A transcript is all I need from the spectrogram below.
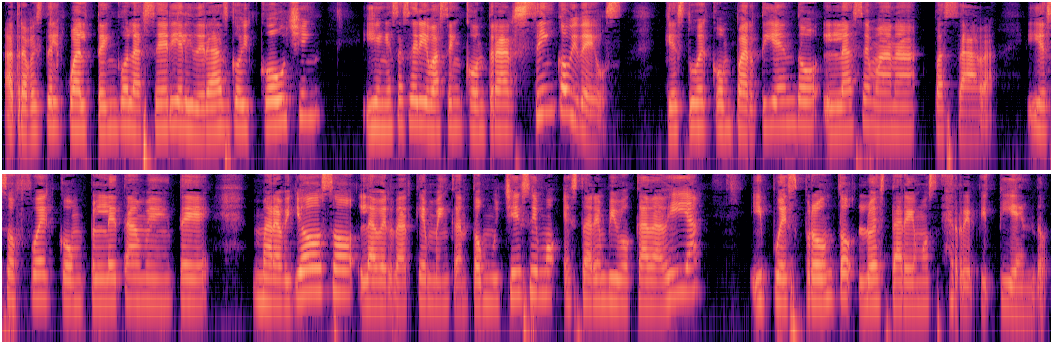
a través del cual tengo la serie Liderazgo y Coaching. Y en esa serie vas a encontrar cinco videos que estuve compartiendo la semana pasada. Y eso fue completamente maravilloso. La verdad que me encantó muchísimo estar en vivo cada día y pues pronto lo estaremos repitiendo.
